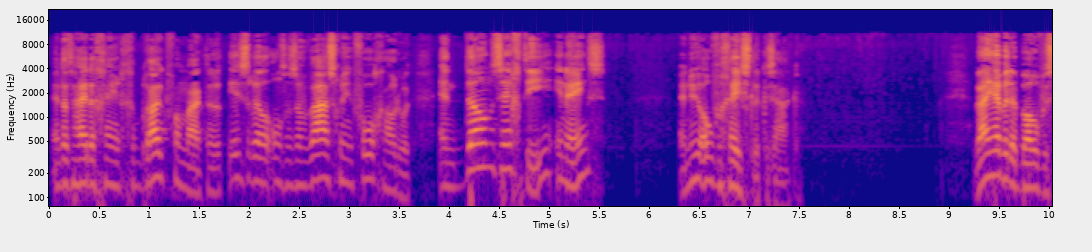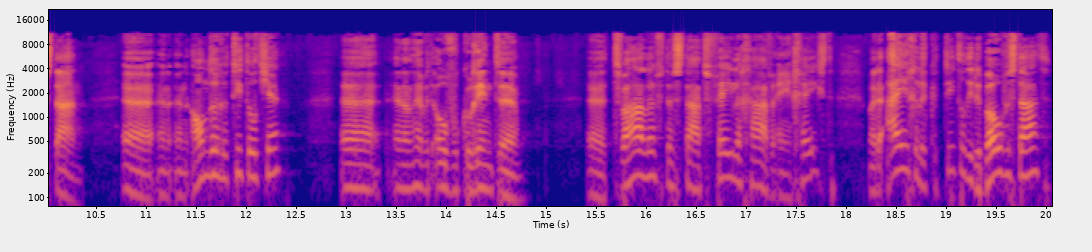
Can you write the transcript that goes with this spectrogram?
En dat hij er geen gebruik van maakt en dat Israël ons als een waarschuwing voorgehouden wordt. En dan zegt hij ineens, en nu over geestelijke zaken. Wij hebben erboven staan uh, een, een ander titeltje. Uh, en dan hebben we het over Korinthe uh, 12. Daar staat vele gaven en geest. Maar de eigenlijke titel die erboven staat.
